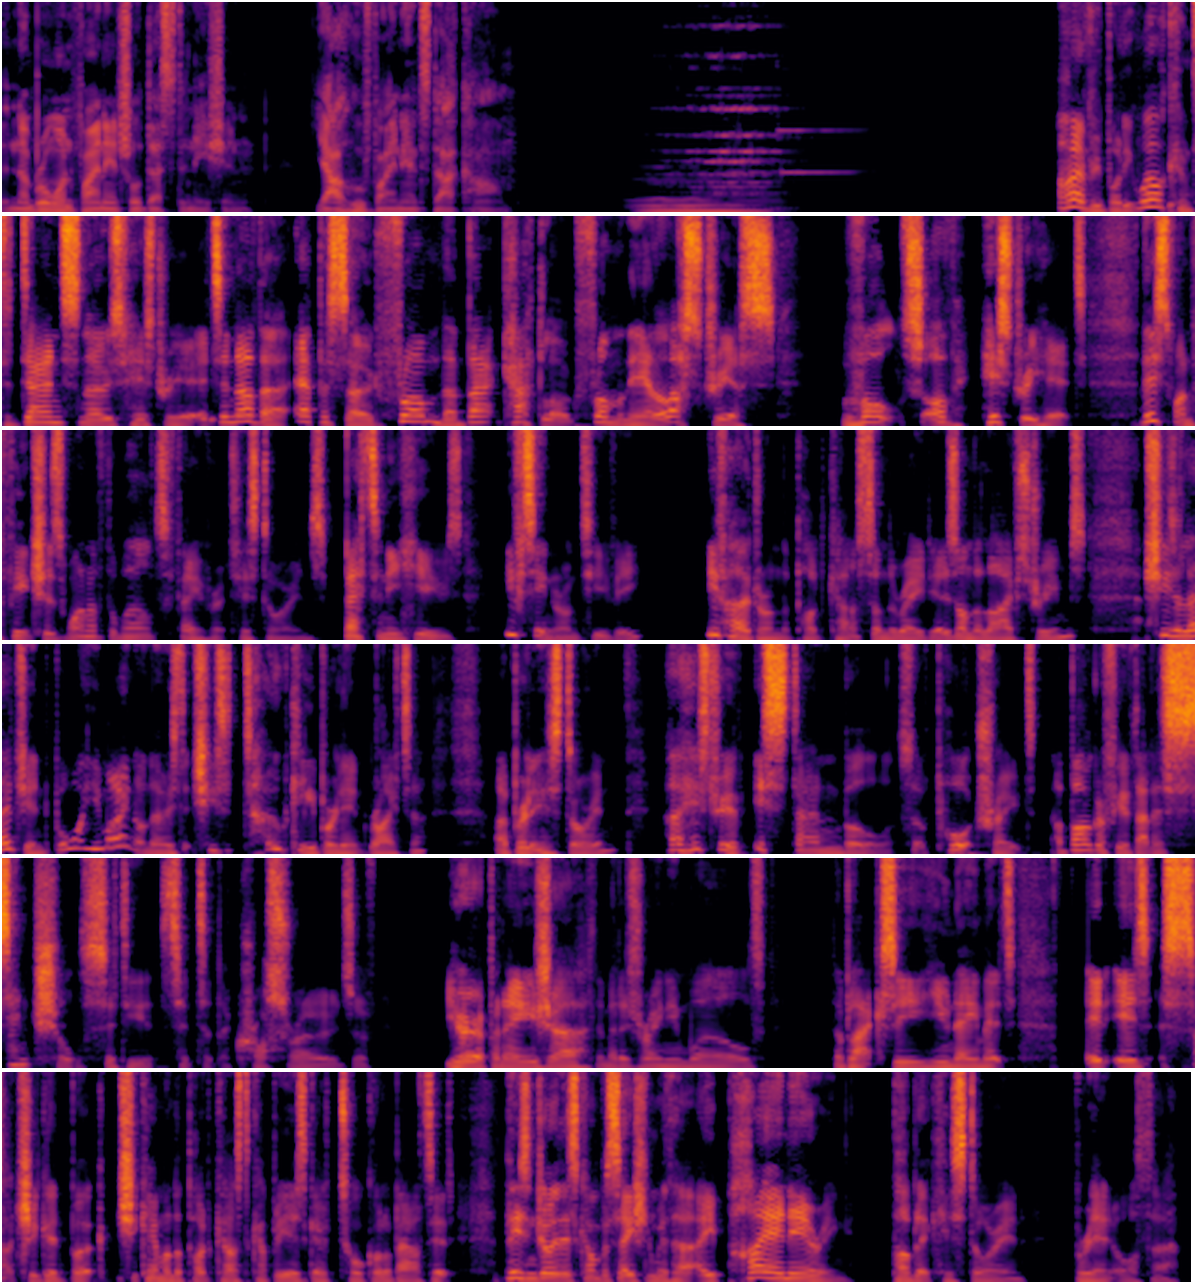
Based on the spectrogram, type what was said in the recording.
the number one financial destination, yahoofinance.com. Hi, everybody. Welcome to Dan Snow's History. It's another episode from the back catalogue from the illustrious vaults of History Hit. This one features one of the world's favourite historians, Bettany Hughes. You've seen her on TV. You've heard her on the podcasts, on the radios, on the live streams. She's a legend, but what you might not know is that she's a totally brilliant writer, a brilliant historian. Her history of Istanbul, sort of portrait, a biography of that essential city that sits at the crossroads of Europe and Asia, the Mediterranean world, the Black Sea, you name it. It is such a good book. She came on the podcast a couple of years ago to talk all about it. Please enjoy this conversation with her, a pioneering public historian, brilliant author.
